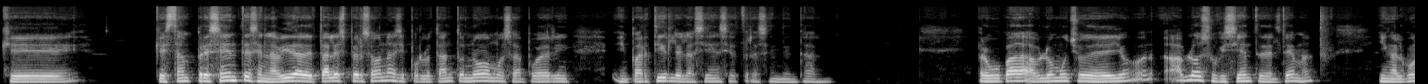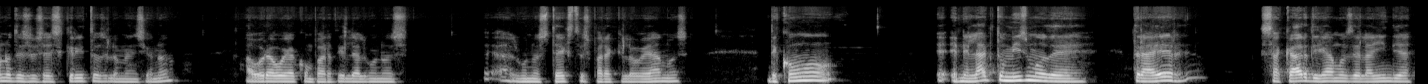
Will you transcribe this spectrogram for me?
que, que, están presentes en la vida de tales personas y por lo tanto no vamos a poder impartirle la ciencia trascendental. Prabhupada habló mucho de ello, habló suficiente del tema y en algunos de sus escritos lo mencionó. Ahora voy a compartirle algunos algunos textos para que lo veamos, de cómo e, en el acto mismo de traer, sacar, digamos, de la India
